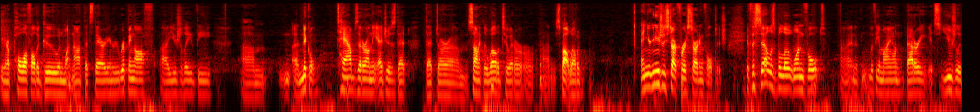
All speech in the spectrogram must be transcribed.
you're going to pull off all the goo and whatnot that's there. You're going to be ripping off uh, usually the um, uh, nickel tabs that are on the edges that that are um, sonically welded to it or, or um, spot welded. And you're going to usually start for a starting voltage. If the cell is below one volt uh, in a lithium-ion battery, it's usually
